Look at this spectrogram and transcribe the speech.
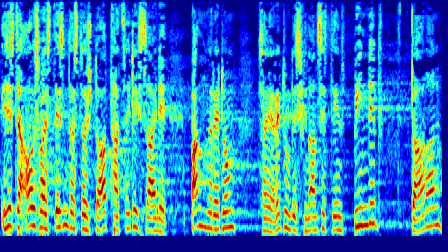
Es ist der Ausweis dessen, dass der Staat tatsächlich seine Bankenrettung, seine Rettung des Finanzsystems bindet daran,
